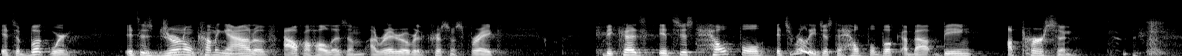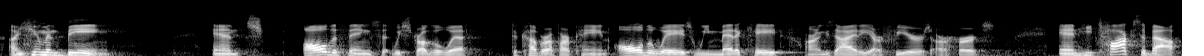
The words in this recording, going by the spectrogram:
it's a book where it's his journal coming out of alcoholism. I read it over the Christmas break because it's just helpful. It's really just a helpful book about being a person, a human being, and all the things that we struggle with to cover up our pain, all the ways we medicate our anxiety, our fears, our hurts. And he talks about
